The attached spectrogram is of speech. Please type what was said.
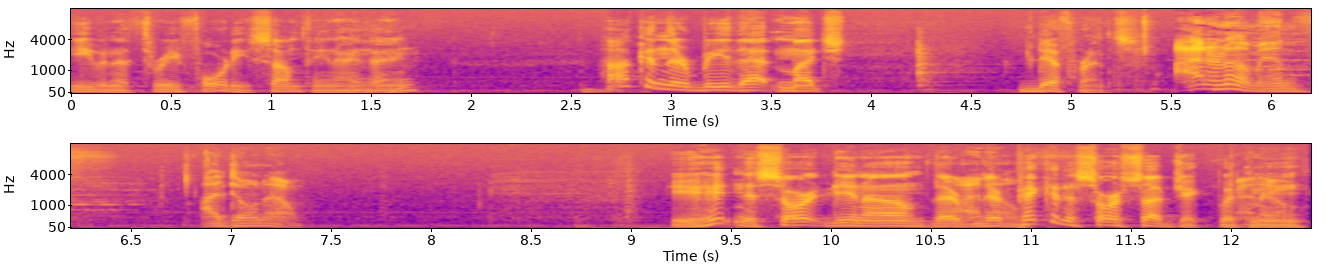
even a 340 something, I think. Mm-hmm. How can there be that much difference? I don't know, man. I don't know. You're hitting a sore, you know, they're I they're picking a sore subject with I know. me.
